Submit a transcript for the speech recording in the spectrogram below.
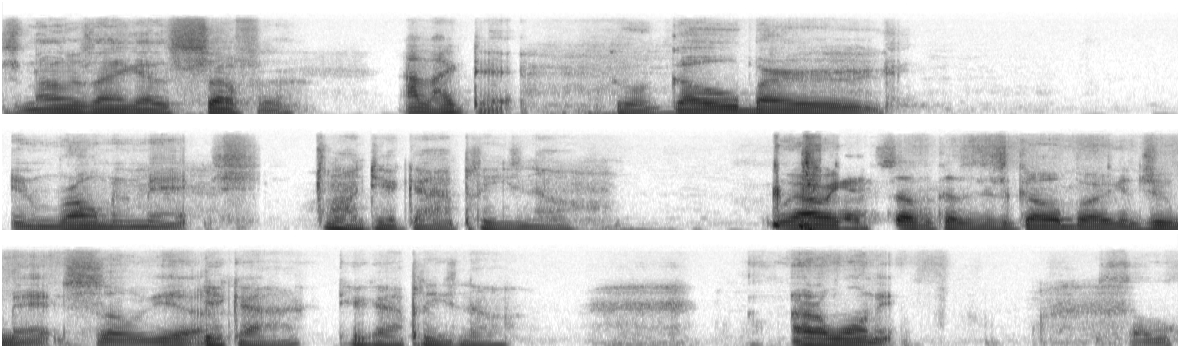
As long as I ain't got to suffer I like that. to a Goldberg and Roman match. Oh dear God, please no. We already got to suffer because of this Goldberg and Drew match. So yeah, Dear God, dear God, please no. I don't want it. So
